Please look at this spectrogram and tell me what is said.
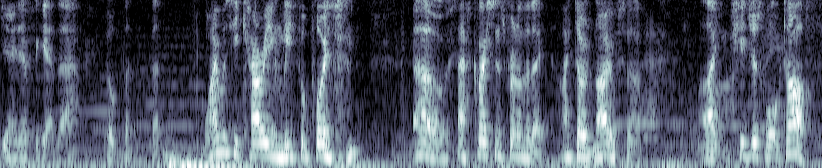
Yeah, don't forget that. Oh, that, that. Why was he carrying lethal poison? Oh, Ah, questions for another day. I don't know, sir. Like, she just walked off.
